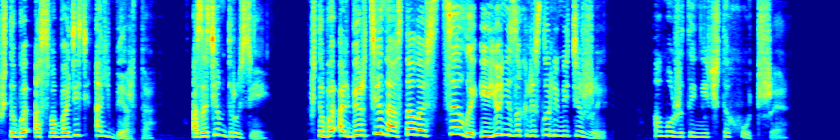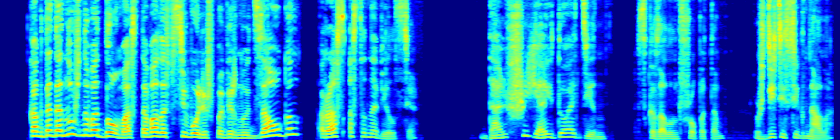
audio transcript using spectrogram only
Чтобы освободить Альберта, а затем друзей. Чтобы Альбертина осталась целой и ее не захлестнули мятежи. А может и нечто худшее. Когда до нужного дома оставалось всего лишь повернуть за угол, раз остановился. «Дальше я иду один», — сказал он шепотом. «Ждите сигнала».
